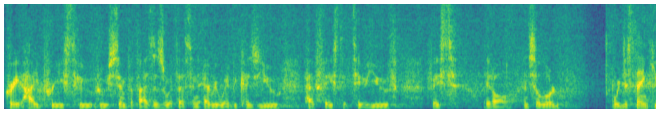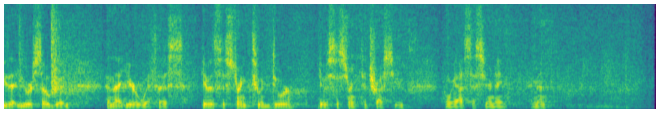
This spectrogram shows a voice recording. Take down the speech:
great high priest who, who sympathizes with us in every way because you have faced it too. You've faced it all. And so, Lord, we just thank you that you are so good and that you're with us. Give us the strength to endure. Give us the strength to trust you. And we ask this in your name. Amen.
